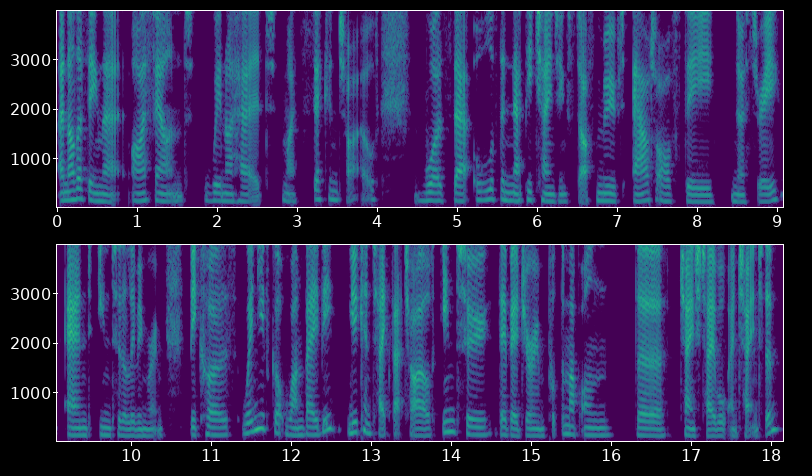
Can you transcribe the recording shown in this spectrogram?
Another thing that I found when I had my second child was that all of the nappy changing stuff moved out of the nursery and into the living room because when you've got one baby, you can take that child into their bedroom, put them up on the change table and change them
